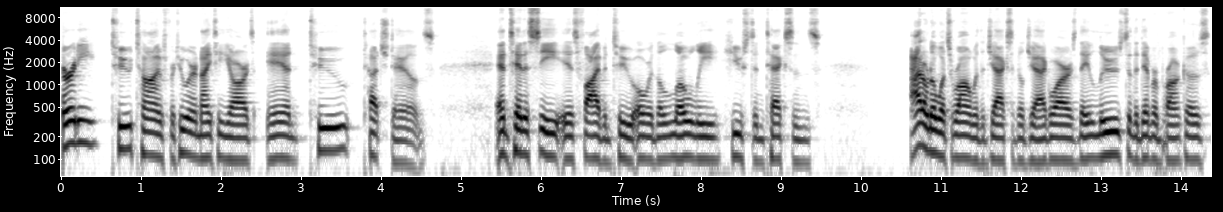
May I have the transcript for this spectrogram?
32 times for 219 yards and two touchdowns. And Tennessee is 5 and 2 over the lowly Houston Texans I don't know what's wrong with the Jacksonville Jaguars. They lose to the Denver Broncos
